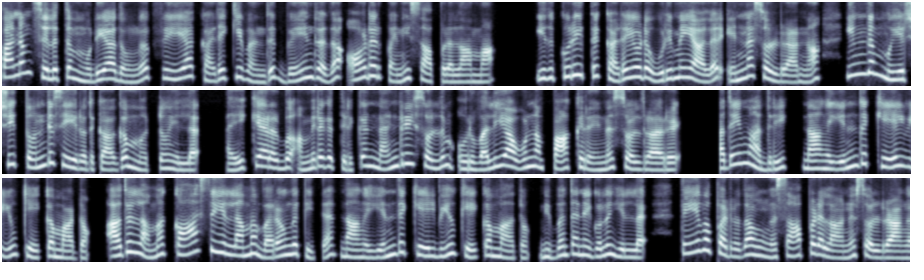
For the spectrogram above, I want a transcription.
பணம் செலுத்த முடியாதவங்க ஃப்ரீயா கடைக்கு வந்து வேண்டத ஆர்டர் பண்ணி சாப்பிடலாமா? இது குறித்து கடையோட உரிமையாளர் என்ன சொல்றாருன்னா இந்த முயற்சி தொண்டு செய்யறதுக்காக மட்டும் இல்ல. ஐக்கிய அரபு அமீரகத்திற்கு நன்றி சொல்லும் ஒரு வழியாவும் நான் பாக்குறேன்னு சொல்றாரு. அதே மாதிரி நாங்க எந்த கேள்வியும் கேட்க மாட்டோம். அதுவும் இல்லாம காசு இல்லாம வரவங்க கிட்ட நாங்க எந்த கேள்வியும் கேட்க மாட்டோம். நிபந்தனைகளும் இல்லை. தேவைப்படுறத அவங்க சாப்பிடலான்னு சொல்றாங்க.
